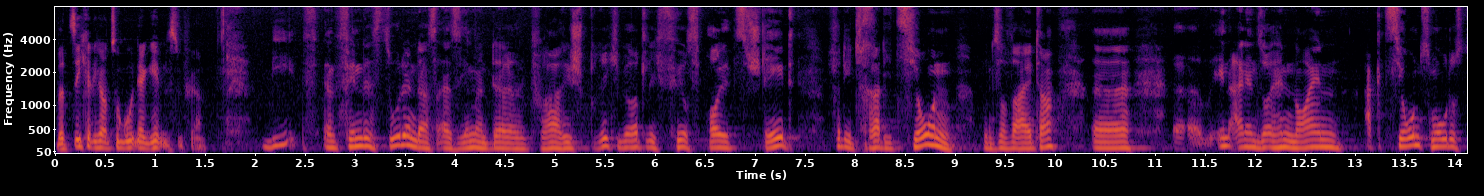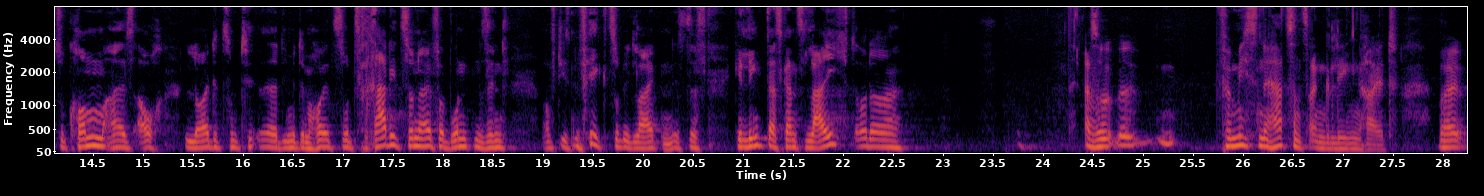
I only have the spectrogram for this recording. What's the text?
wird sicherlich auch zu guten Ergebnissen führen. Wie empfindest du denn das als jemand, der quasi sprichwörtlich fürs Holz steht, für die Tradition und so weiter, äh, äh, in einen solchen neuen Aktionsmodus zu kommen, als auch Leute, äh, die mit dem Holz so traditionell verbunden sind, auf diesen Weg zu begleiten? Ist das, gelingt das ganz leicht oder? Also äh, für mich ist es eine Herzensangelegenheit, weil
